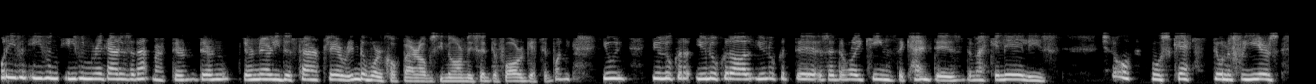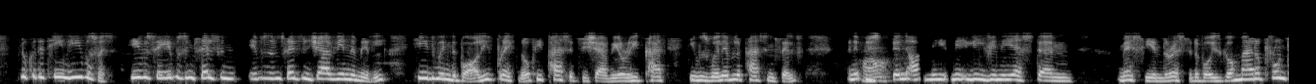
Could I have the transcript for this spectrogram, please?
But even even even regardless of that, Mark, they're they're they're nearly the star player in the World Cup. Bar obviously normally centre forward gets it. But you you look at you look at all you look at the said the Roy Keanes, the Kantes, the Makeleles. You know, Busquets doing it for years. Look at the team he was with. He was he was himself in he was himself and Xavi in the middle. He'd win the ball, he'd break it up, he'd pass it to Xavi, or he'd pass. He was well able to pass himself, and it was Wow. then uh, le- le- leaving Iniesta and Messi and the rest of the boys go mad up front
